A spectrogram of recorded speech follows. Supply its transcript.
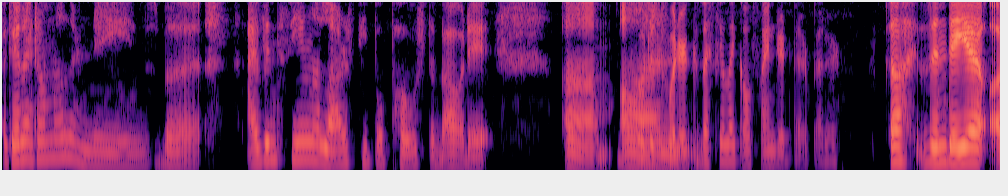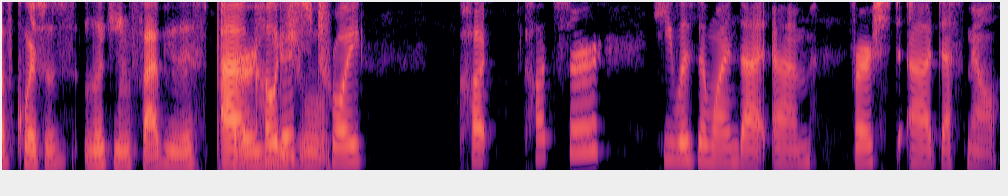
again i don't know their names but i've been seeing a lot of people post about it um Let's go to Twitter because I feel like I'll find it there better. uh, zendaya of course was looking fabulous Uh, per Codis usual. Troy Cut Kotsur, he was the one that um first uh deaf male.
